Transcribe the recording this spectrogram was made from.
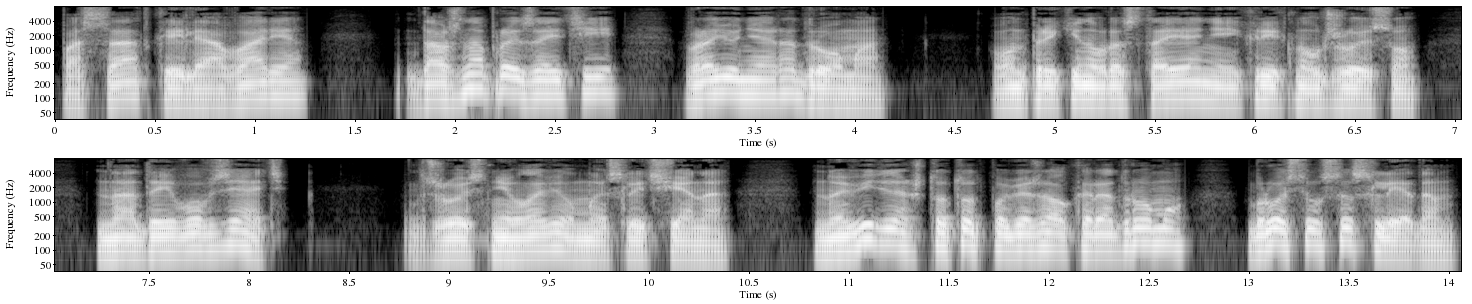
посадка или авария должна произойти в районе аэродрома. Он прикинул расстояние и крикнул Джойсу «Надо его взять!». Джойс не уловил мысли Чена, но, видя, что тот побежал к аэродрому, бросился следом.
